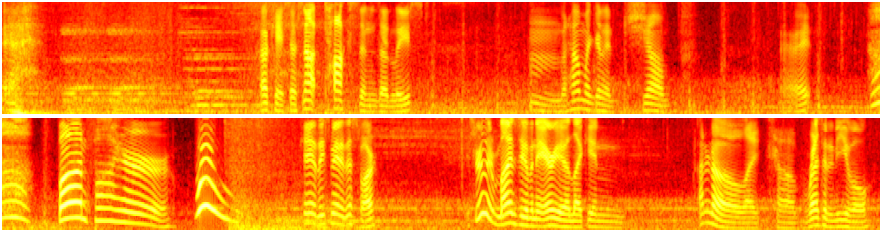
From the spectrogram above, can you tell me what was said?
okay, so it's not toxins at least. Hmm, but how am I gonna jump? Alright. Bonfire! Woo! Okay, at least made it this far. This really reminds me of an area like in, I don't know, like uh, Resident Evil.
